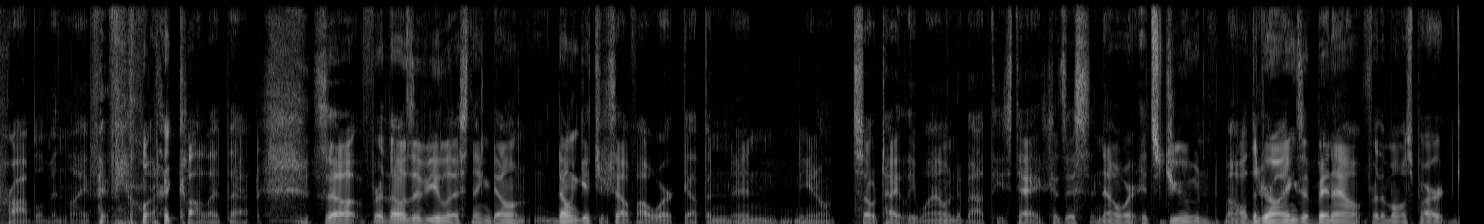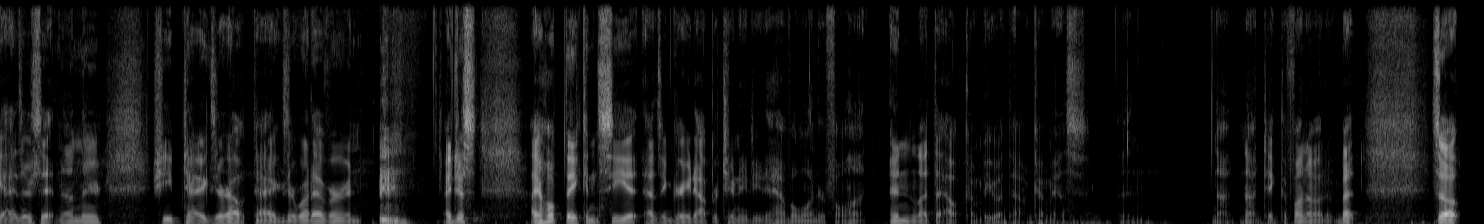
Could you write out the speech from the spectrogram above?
problem in life, if you want to call it that. So for those of you listening, don't don't get yourself all worked up and and you know so tightly wound about these tags because this now we're it's June. All the drawings have been out for the most part. Guys are sitting on their sheep tags or elk tags or whatever, and I just I hope they can see it as a great opportunity to have a wonderful hunt and let the outcome be what the outcome is, and not not take the fun out of it. But so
